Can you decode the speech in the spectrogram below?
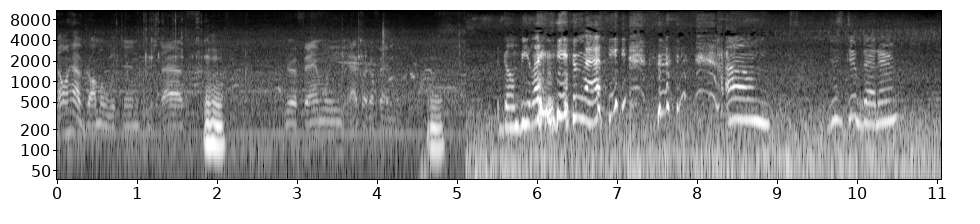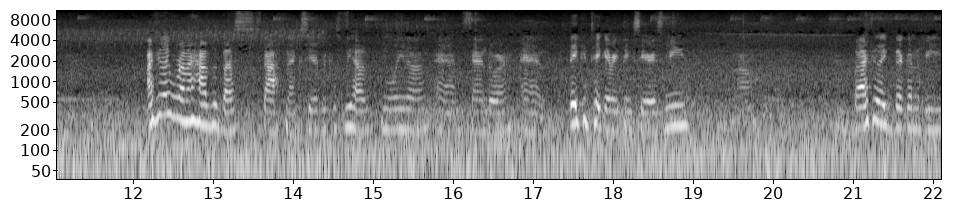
don't have drama within your staff. Mm-hmm. You're a family. Act like a family. Mm. Don't be like me and Maddie. um, just do better. I feel like we're gonna have the best staff next year because we have Melina and Sandor, and they can take everything serious. Me, um, but I feel like they're gonna be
